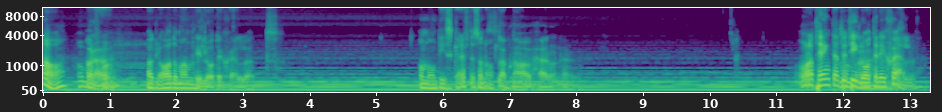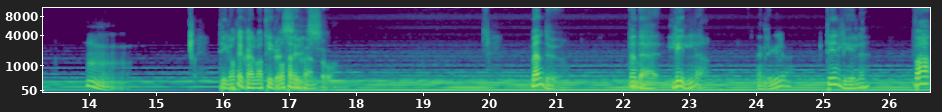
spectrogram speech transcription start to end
Ja, Och man bara får vara glad om, man, tillåt dig själv att om någon diskar efter sonaten. slappna av här och nu. Och bara tänk att du Man tillåter dig själv. Mm. Tillåt dig själv att tillåta dig själv. Precis så. Men du, den Mm. där lille, Den lille. den lille. Vad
